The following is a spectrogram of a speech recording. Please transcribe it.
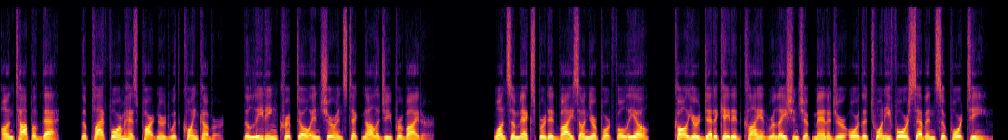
On top of that, the platform has partnered with CoinCover, the leading crypto insurance technology provider. Want some expert advice on your portfolio? Call your dedicated client relationship manager or the 24 7 support team.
